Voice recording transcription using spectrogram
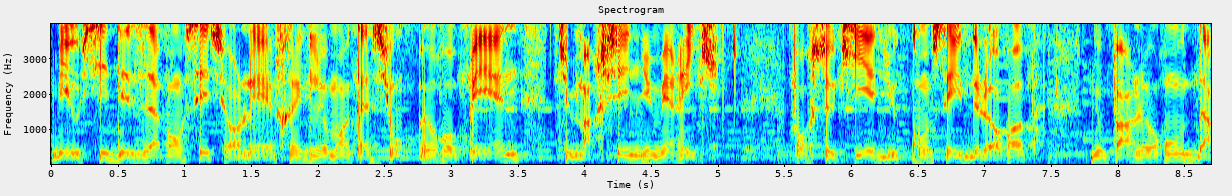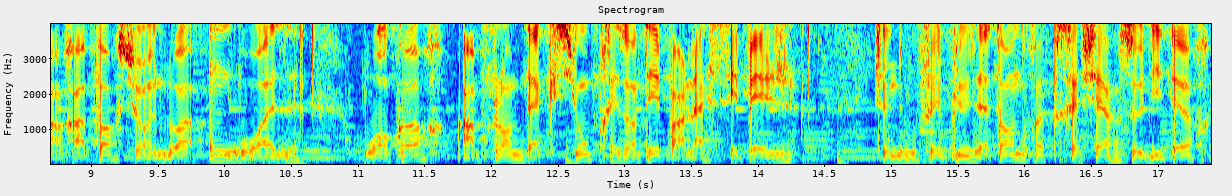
mais aussi des avancées sur les réglementations européennes du marché numérique. Pour ce qui est du Conseil de l'Europe, nous parlerons d'un rapport sur une loi hongroise ou encore un plan d'action présenté par la CEPEJ. Je ne vous fais plus attendre, très chers auditeurs,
